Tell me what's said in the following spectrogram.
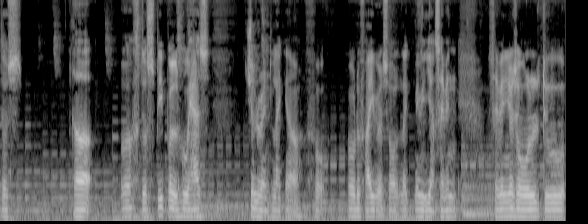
those uh, those people who has children like you know four four to five years old like maybe yeah seven seven years old to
